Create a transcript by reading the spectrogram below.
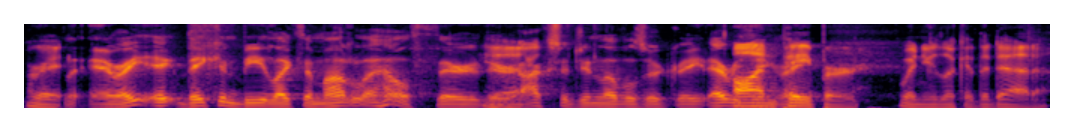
right Uh, Right, It- they can be like the model of health. Their their Yeah. oxygen levels are great. Everything on right? paper when you look at the data.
